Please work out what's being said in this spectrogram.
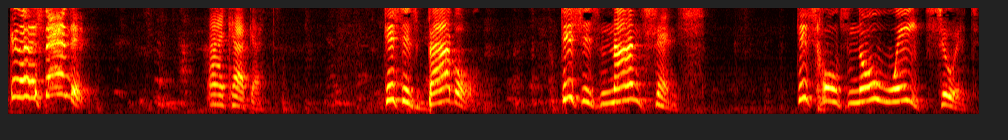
Can understand it. I caca. This is babble. This is nonsense. This holds no weight to it.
